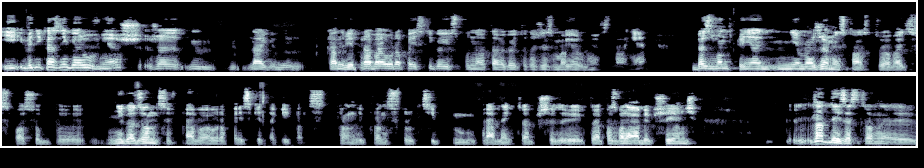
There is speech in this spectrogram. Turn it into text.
I wynika z niego również, że na kanwie prawa europejskiego i wspólnotowego, i to też jest moje również zdanie, bez wątpienia nie możemy skonstruować w sposób y, niegodzący w prawo europejskie takiej konstrukcji prawnej, która, przy, która pozwalałaby przyjąć żadnej ze stron y,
